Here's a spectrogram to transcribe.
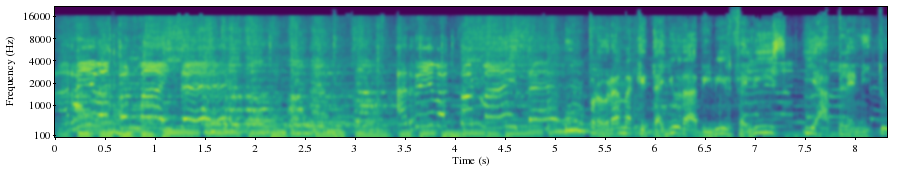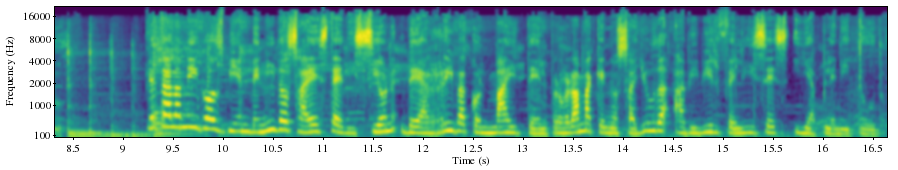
Arriba con Maite. Arriba con Maite. Un programa que te ayuda a vivir feliz y a plenitud. ¿Qué tal amigos? Bienvenidos a esta edición de Arriba con Maite, el programa que nos ayuda a vivir felices y a plenitud.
